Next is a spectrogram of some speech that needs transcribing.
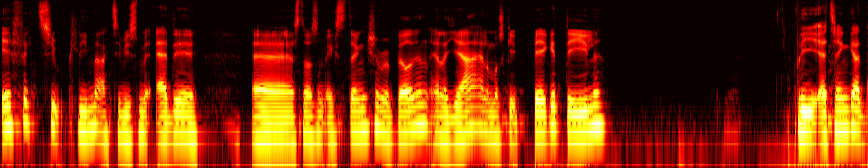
effektiv klimaaktivisme? Er det øh, sådan noget som Extinction Rebellion, eller jer, eller måske begge dele? Ja. Fordi jeg tænker, at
